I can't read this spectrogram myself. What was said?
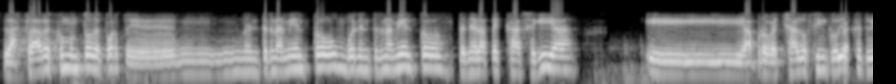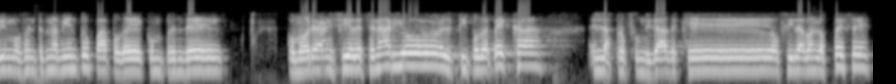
las claves como en todo deporte, un, entrenamiento, un buen entrenamiento, tener la pesca seguida y aprovechar los cinco días que tuvimos de entrenamiento para poder comprender cómo era en sí el escenario, el tipo de pesca en las profundidades que oscilaban los peces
